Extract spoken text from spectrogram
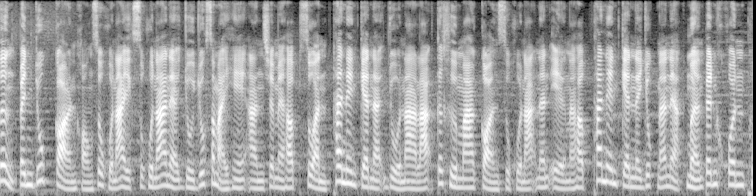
ซึ่งเป็นยุคก่อนของสุขุนะอีกสุขุนะเนี่ยอยู่ยุคสมัยเฮอันใช่ไหมครับส่วนท่านเทนเกนน่ะอยู่นาระก็คือมาก่อนสุขุนะนั่นเองนะครับท่านเทนเกนในยุคนั้นเนี่ยเหมือนเป็นคนเผ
